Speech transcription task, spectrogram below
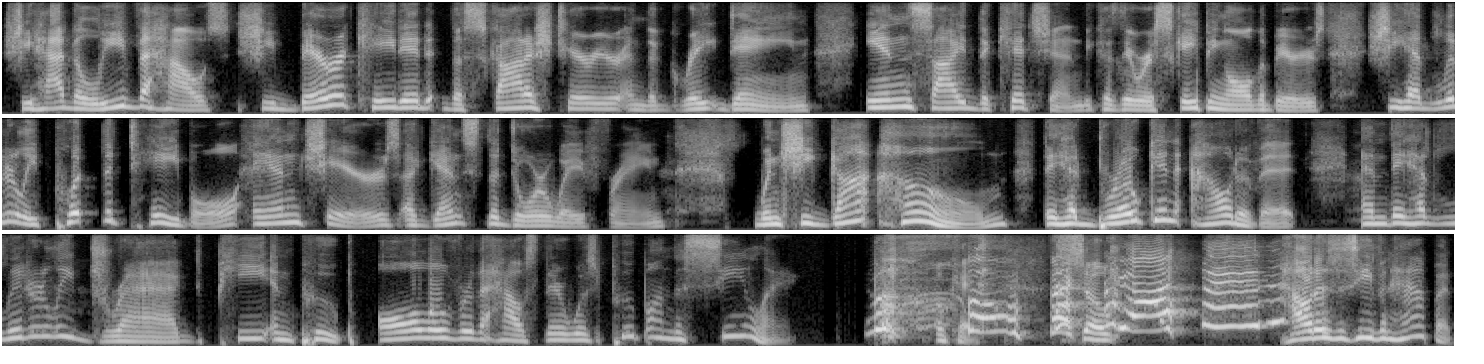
she had to leave the house she barricaded the scottish terrier and the great dane inside the kitchen because they were escaping all the barriers she had literally put the table and chairs against the doorway frame when she got home they had broken out of it and they had literally dragged pee and poop all over the house there was poop on the ceiling Okay. Oh So- God. how does this even happen?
